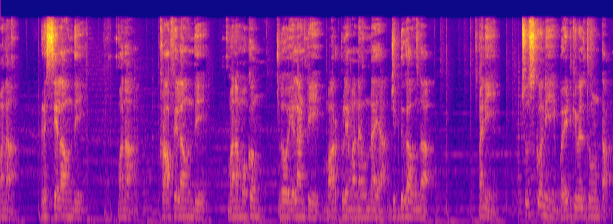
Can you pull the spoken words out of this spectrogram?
మన డ్రెస్ ఎలా ఉంది మన క్రాఫ్ ఎలా ఉంది? మన ముఖంలో ఎలాంటి మార్పులు ఏమైనా ఉన్నాయా? జిడ్డుగా ఉందా? అని చూసుకొని బయటికి వెళ్తూ ఉంటాం.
